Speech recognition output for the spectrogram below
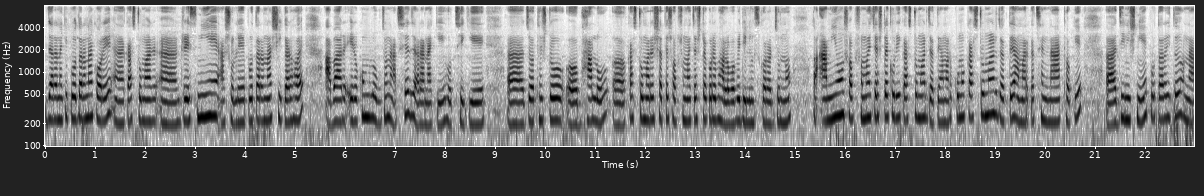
যারা নাকি প্রতারণা করে কাস্টমার ড্রেস নিয়ে আসলে প্রতারণার শিকার হয়। আবার এরকম লোকজন আছে যারা নাকি হচ্ছে গিয়ে যথেষ্ট ভালো কাস্টমারের সাথে সবসময় চেষ্টা করে ভালোভাবে ডিলিংস করার জন্য। তো আমিও সবসময় চেষ্টা করি কাস্টমার যাতে আমার, কোনো কাস্টমার যাতে আমার কাছে না ঠকে জিনিস নিয়ে প্রতারিত না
